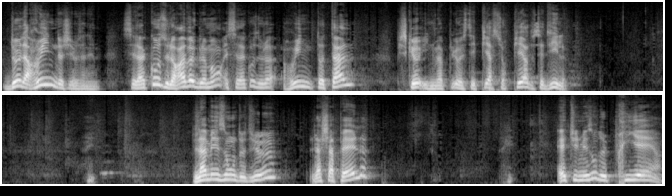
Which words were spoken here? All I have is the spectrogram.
de la ruine de Jérusalem. C'est la cause de leur aveuglement et c'est la cause de la ruine totale, puisqu'il ne va plus rester pierre sur pierre de cette ville. La maison de Dieu, la chapelle, est une maison de prière.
